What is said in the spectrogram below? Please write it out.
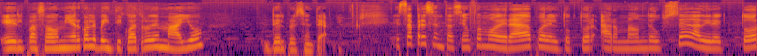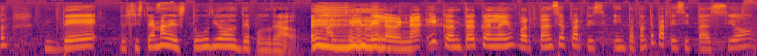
el pasado miércoles 24 de mayo del presente año. Esta presentación fue moderada por el doctor Armando Uceda, director de del sistema de estudios de posgrado. de la UNA y contó con la importancia importante participación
